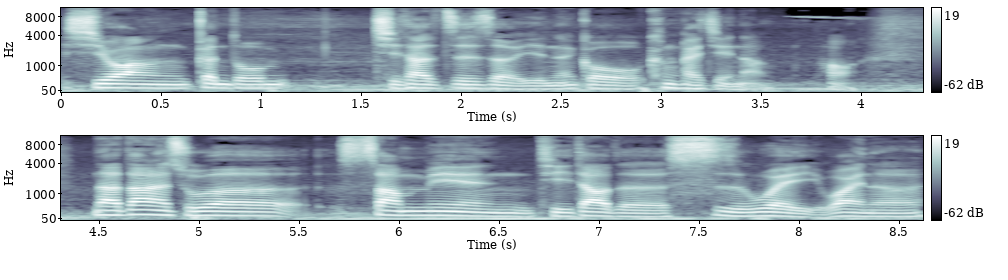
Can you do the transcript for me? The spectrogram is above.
希望更多其他的支持者也能够慷慨解囊。好，那当然除了上面提到的四位以外呢，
